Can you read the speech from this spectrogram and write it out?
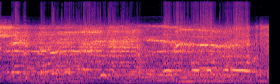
i Thank it.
